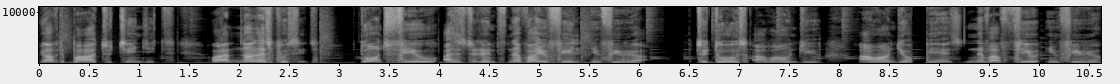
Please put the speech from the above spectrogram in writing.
you have the power to change it. Right now let's proceed. Don't feel as a student never you feel inferior to those around you, around your peers. Never feel inferior.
